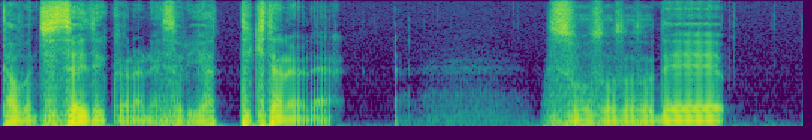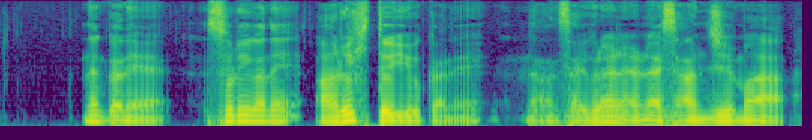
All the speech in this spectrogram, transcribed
多分小さい時からね、それやってきたのよね。そうそうそうそう。で、なんかね、それがね、ある日というかね、何歳ぐらいなのね、30、まあ、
